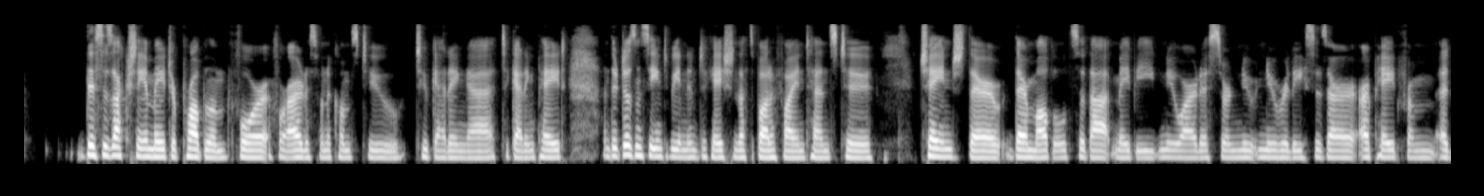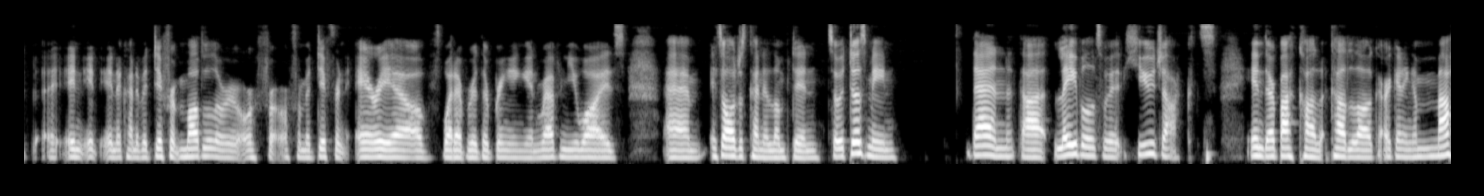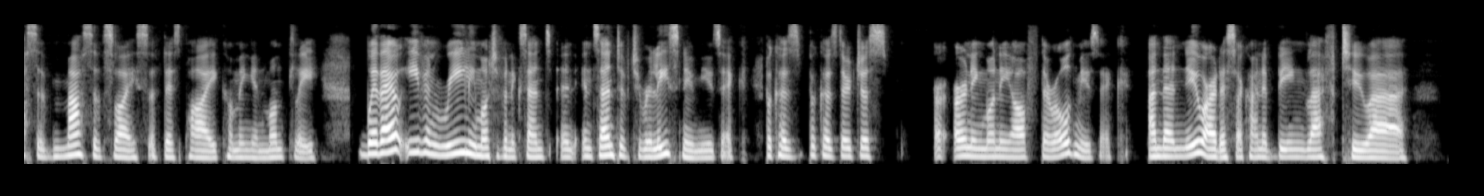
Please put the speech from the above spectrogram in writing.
this is actually a major problem for for artists when it comes to to getting uh, to getting paid. And there doesn't seem to be an indication that Spotify intends to change their their model so that maybe new artists or new new releases are are paid from a, in in a kind of a different model or or, for, or from a different area of whatever they're bringing in revenue wise um it's all just kind of lumped in. So it does mean then that labels with huge acts in their back catalogue are getting a massive, massive slice of this pie coming in monthly without even really much of an, an incentive to release new music because because they're just earning money off their old music. And then new artists are kind of being left to uh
